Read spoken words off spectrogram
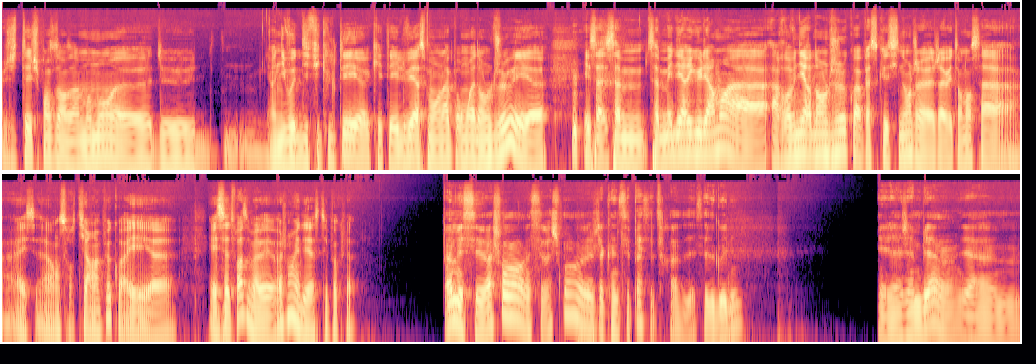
J'étais, je pense, dans un moment de. un niveau de difficulté qui était élevé à ce moment-là pour moi dans le jeu. Et, et ça, ça, m'aidait régulièrement à, à revenir dans le jeu, quoi. Parce que sinon, j'a- j'avais tendance à, à en sortir un peu, quoi. Et, et cette phrase m'avait vachement aidé à cette époque-là. Non, mais c'est vachement, c'est vachement, je la connaissais pas, cette phrase de Seth Godin. Et là, j'aime bien. hein. Il y a. euh,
